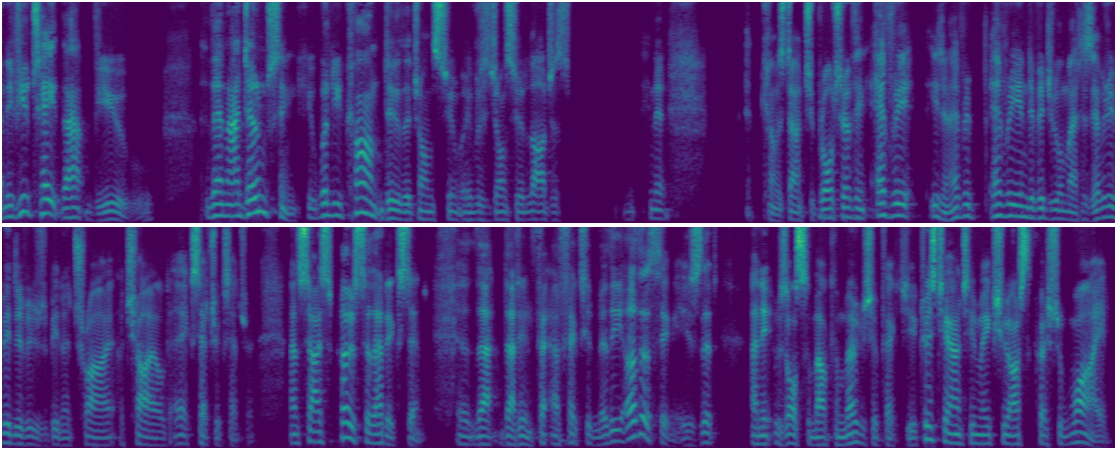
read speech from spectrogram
And if you take that view, then I don't think, well, you can't do the John Stuart, it was John Stuart largest, you know, it comes down to Gibraltar, everything, every, you know, every, every individual matters, every individual has been a, tri, a child, etc., etc. And so I suppose to that extent, uh, that, that in fact affected me. The other thing is that, and it was also Malcolm Muggeridge affected you, Christianity makes you ask the question, why?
